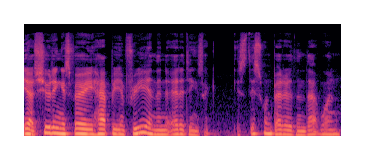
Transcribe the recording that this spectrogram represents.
yeah, shooting is very happy and free, and then the editing is like, is this one better than that one?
